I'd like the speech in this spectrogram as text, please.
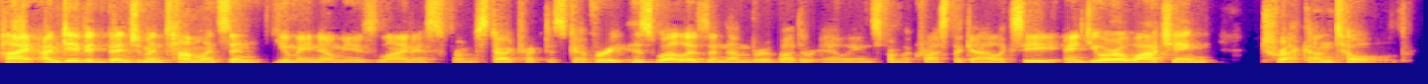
Hi, I'm David Benjamin Tomlinson. You may know me as Linus from Star Trek Discovery, as well as a number of other aliens from across the galaxy. And you are watching Trek Untold.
